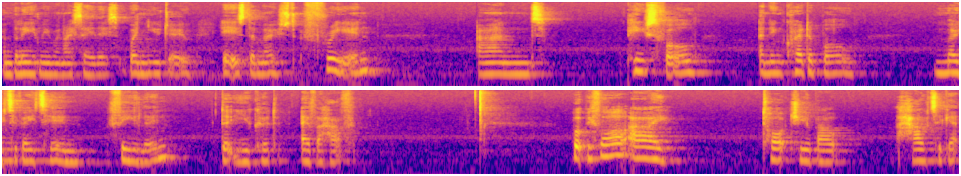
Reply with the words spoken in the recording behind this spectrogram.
and believe me when I say this, when you do, it is the most freeing and peaceful and incredible, motivating feeling that you could ever have. But before I talk to you about how to get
